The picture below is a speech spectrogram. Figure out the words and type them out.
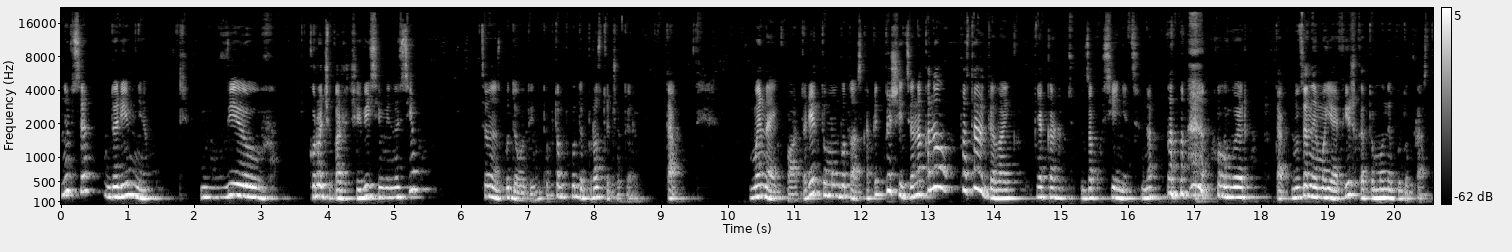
Ну, все, дорівнює. Коротше кажучи, 8 мінус 7 це у нас буде 1. Тобто буде просто 4. Так, ми на екваторі, тому, будь ласка, підпишіться на канал, поставте лайк, як кажуть, закусінець, да? Так, ну це не моя фішка, тому не буду красти.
